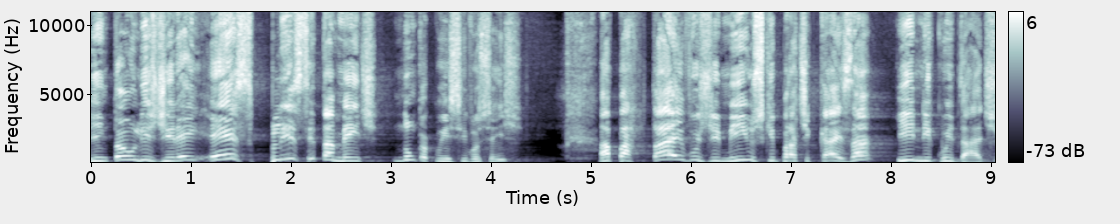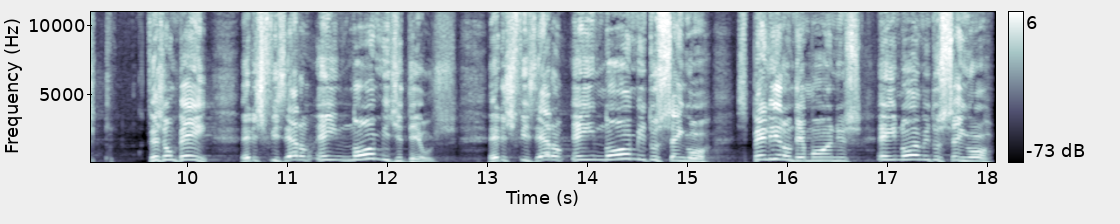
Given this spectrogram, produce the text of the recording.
então lhes direi explicitamente: nunca conheci vocês. Apartai-vos de mim os que praticais a iniquidade. Vejam bem, eles fizeram em nome de Deus, eles fizeram em nome do Senhor, expeliram demônios em nome do Senhor,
